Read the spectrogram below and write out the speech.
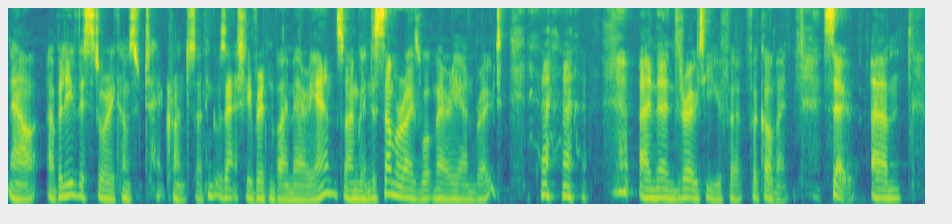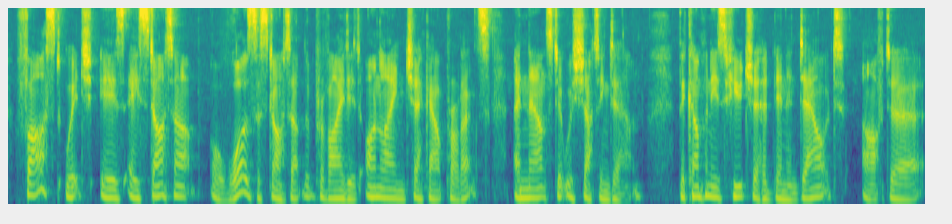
Now, I believe this story comes from TechCrunch, so I think it was actually written by Mary Ann. So I'm going to summarize what Mary Ann wrote and then throw to you for, for comment. So, um, Fast, which is a startup or was a startup that provided online checkout products, announced it was shutting down. The company's future had been in doubt after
